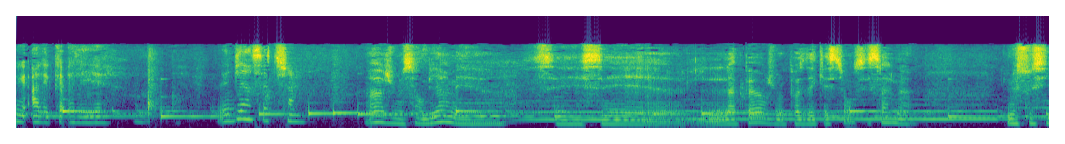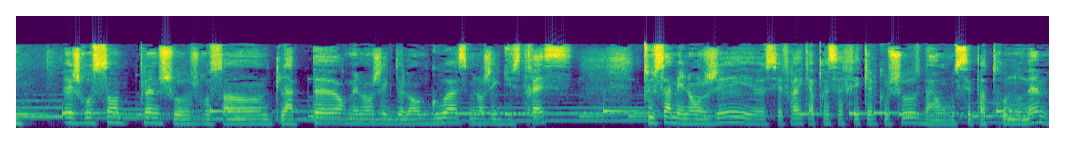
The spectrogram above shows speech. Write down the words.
Oui, Elle est, elle est, elle est bien cette chambre. Ah, je me sens bien, mais euh, c'est c'est, euh, la peur. Je me pose des questions. C'est ça le, le souci. Et je ressens plein de choses. Je ressens de la peur mélangée avec de l'angoisse, mélangée avec du stress. Tout ça mélangé, euh, c'est vrai qu'après ça fait quelque chose. Bah, on ne sait pas trop nous-mêmes.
